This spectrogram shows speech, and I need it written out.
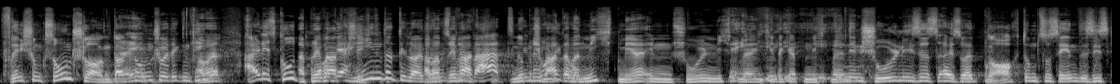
frisch und gesund schlagen, Nein, der unschuldigen Kinder, alles gut. Aber wer hindert die Leute? Aber Das privat. privat. Nur privat, aber nicht mehr in Schulen, nicht mehr in Kindergärten, nicht mehr in den Schulen ist es also halt braucht, um zu sehen, das ist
